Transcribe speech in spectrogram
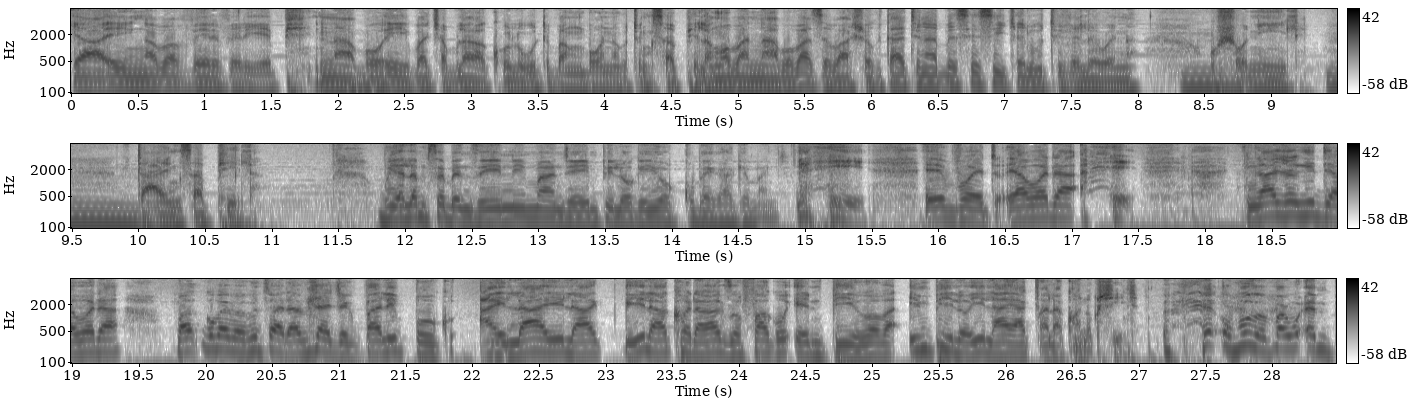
Ya eh ngaba very very happy. Nabo eh bajabula kakhulu ukuthi bangibona ukuthi ngisaphila ngoba nabo baze basho ukuthi athi nabe sesitshela ukuthi vele wena ushonile. Hayi ngisaphila. Buyela emsebenzini manje impilo ke iyoqhubeka ke manje eh mfowethu yabona ngasho ngithi yabona kube bekuthiwa namhlanje kubhala ibhuku ayila yila yila khona ngakuzofaka uNB ngoba impilo yila yaqala khona ukushintsha. Ubuzofaka uNB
